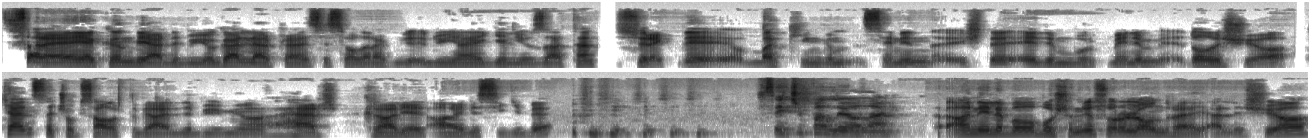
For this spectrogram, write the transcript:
saraya yakın bir yerde büyüyor. Galler prensesi olarak dü- dünyaya geliyor zaten. Sürekli Buckingham senin işte Edinburgh benim dolaşıyor. Kendisi de çok sağlıklı bir ailede büyümüyor. Her kraliyet ailesi gibi. seçip alıyorlar. Anne ile baba boşanıyor sonra Londra'ya yerleşiyor.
